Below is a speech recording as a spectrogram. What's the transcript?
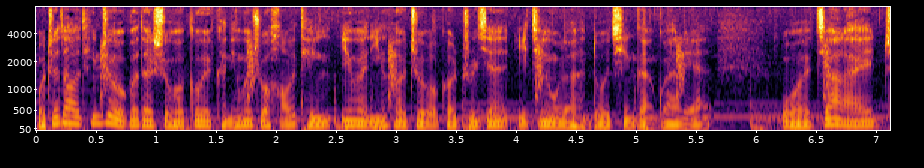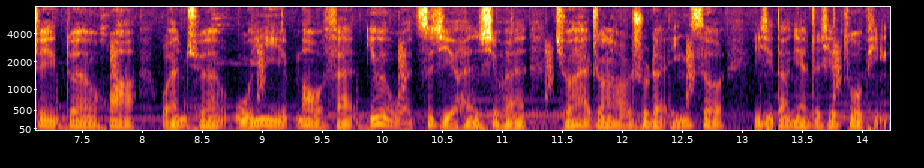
我知道听这首歌的时候，各位肯定会说好听，因为您和这首歌之间已经有了很多情感关联。我接下来这段话完全无意冒犯，因为我自己很喜欢裘海正老师的音色以及当年这些作品。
